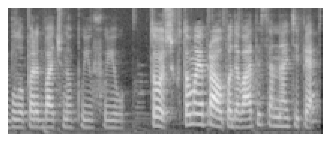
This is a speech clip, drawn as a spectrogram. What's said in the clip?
було передбачено по UFOU. Тож, хто має право подаватися на TPS?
